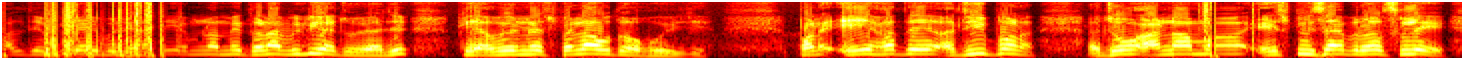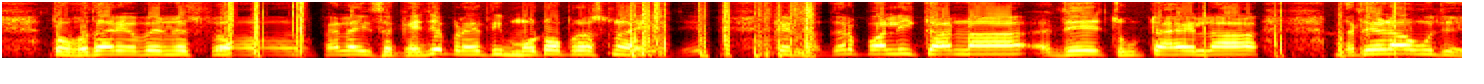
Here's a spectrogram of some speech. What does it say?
હાલ જે પીઆઈ બન્યા છે, એમના મેં ઘણા વિડીયા જોયા છે કે અવેરનેસ ફેલાવતા હોય છે. પણ એ હદે હજી પણ જો આનામાં એસપી સાહેબ રસ લે, તો વધારે અવેરનેસ ફેલાઈ શકે છે. પણ એથી મોટો પ્રશ્ન એ છે કે નગરપાલિકાના જે ચૂંટાયેલા ગધેડાઓ છે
